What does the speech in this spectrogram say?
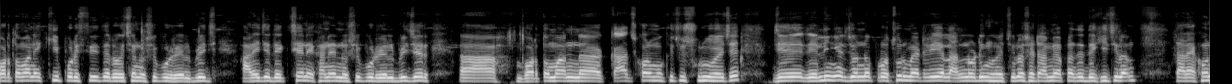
বর্তমানে কি পরিস্থিতিতে রয়েছে নসিপুর রেল ব্রিজ আর এই যে দেখছেন, এখানে নসিপুর রেল ব্রিজের বর্তমান কাজকর্ম কিছু শুরু হয়েছে, যে রেলিংয়ের জন্য প্রচুর ম্যাটেরিয়াল আনলোডিং হয়েছিল, সেটা আমি আপনাদের দেখিয়েছিলাম। তার এখন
